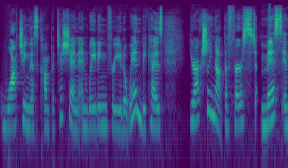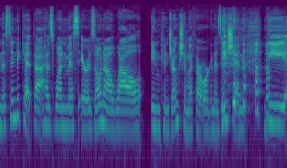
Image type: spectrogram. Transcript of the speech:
watching this competition and waiting for you to win because you're actually not the first Miss in the syndicate that has won Miss Arizona while in conjunction with our organization. the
